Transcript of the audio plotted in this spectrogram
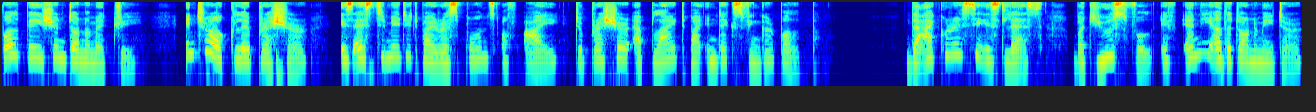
Palpation tonometry. Intraocular pressure is estimated by response of eye to pressure applied by index finger pulp. The accuracy is less but useful if any other tonometer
